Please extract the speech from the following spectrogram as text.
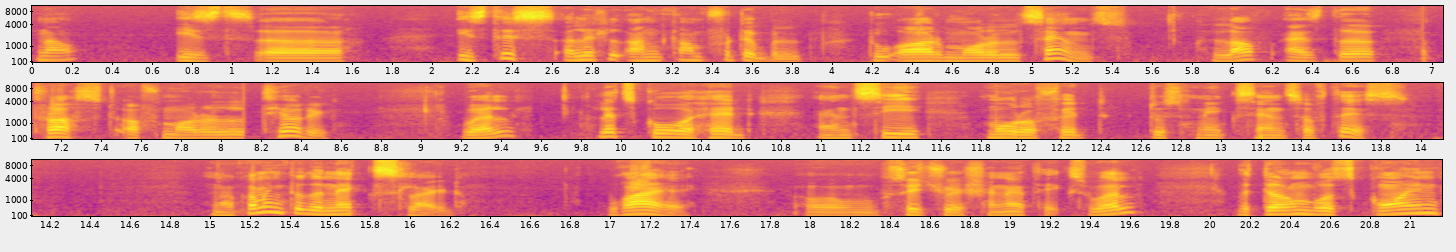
Now, is uh, is this a little uncomfortable to our moral sense love as the thrust of moral theory? Well, let us go ahead and see more of it to make sense of this. Now, coming to the next slide, why um, situation ethics? Well, the term was coined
